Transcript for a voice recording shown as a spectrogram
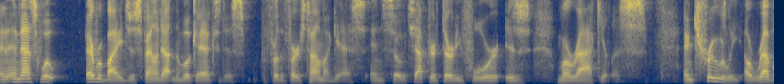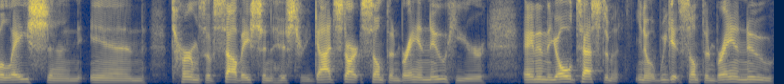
And, and that's what everybody just found out in the book of Exodus for the first time, I guess. And so, chapter 34 is miraculous and truly a revelation in terms of salvation history. God starts something brand new here. And in the Old Testament, you know, we get something brand new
